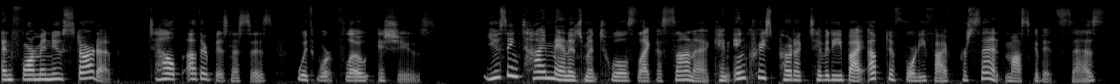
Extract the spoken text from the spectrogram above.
and form a new startup to help other businesses with workflow issues. Using time management tools like Asana can increase productivity by up to 45%, Moskovitz says,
